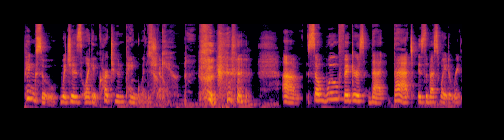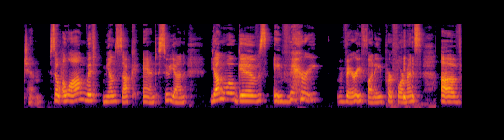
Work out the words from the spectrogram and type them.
Pengsu, which is like a cartoon penguin So show. cute. um, so Woo figures that that is the best way to reach him. So along with Myung Suk and Soohyun, Young Woo gives a very, very funny performance of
